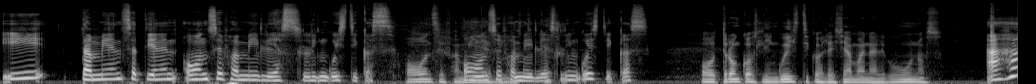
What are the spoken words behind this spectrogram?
Y también se tienen 11 familias lingüísticas. 11 familias. 11 familias lingüísticas. lingüísticas. O troncos lingüísticos les llaman algunos. Ajá,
